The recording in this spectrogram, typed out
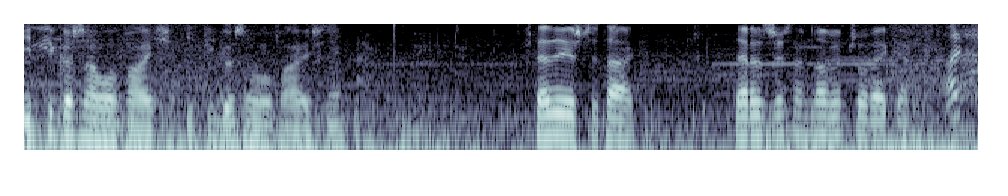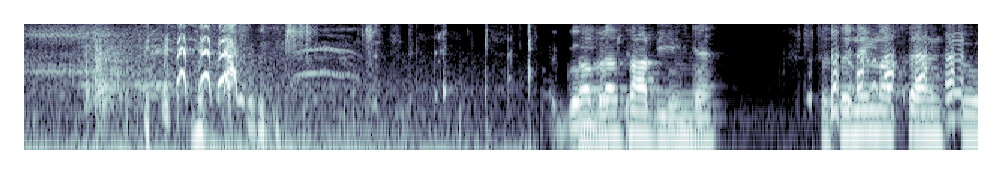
I ty go żałowałeś, i ty go żałowałeś, nie? Wtedy jeszcze tak. Teraz już jestem nowym człowiekiem. Dobra, zabij mnie. To to nie ma sensu.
